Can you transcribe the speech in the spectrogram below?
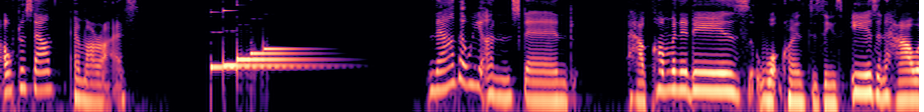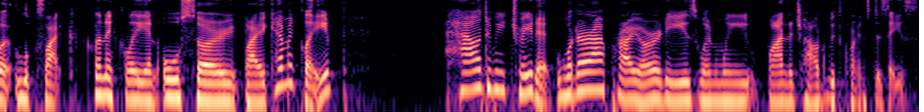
ultrasounds, MRIs. Now that we understand how common it is, what Crohn's disease is, and how it looks like clinically and also biochemically, how do we treat it? What are our priorities when we find a child with Crohn's disease?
